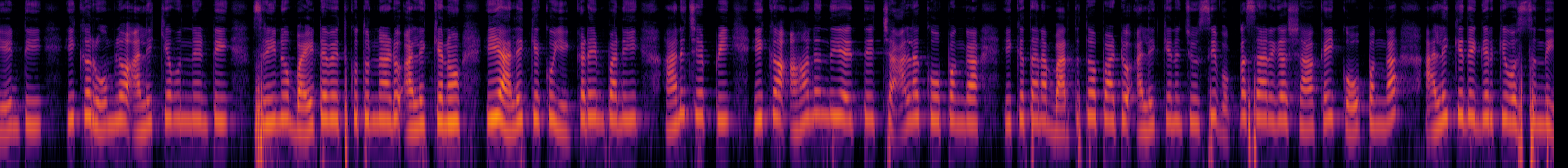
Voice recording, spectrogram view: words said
ఏంటి? ఇక రూమ్లో అలెక్య ఉందేంటి? శ్రీను బయట వెతుకుతున్నాడు అలెక్యను. ఈ అలెక్యకు ఇక్కడేం పని? అని చెప్పి ఇక ఆనంది అయితే చాలా కోపంగా ఇక తన భర్తతో పాటు అలెక్యను చూసి ఒక్కసారిగా షాక్ అయి కోపంగా అలెక్య దగ్గరికి వస్తుంది.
